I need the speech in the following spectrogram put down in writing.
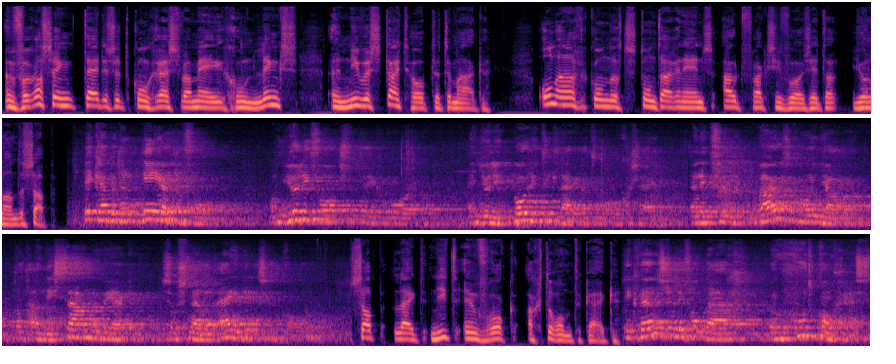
Een verrassing tijdens het congres waarmee GroenLinks... een nieuwe start hoopte te maken. Onaangekondigd stond daar ineens oud-fractievoorzitter Jolande Sap. Ik heb het een eer gevonden om jullie volksvertegenwoordiger en jullie politiek leider te mogen zijn. En ik vind het buitengewoon jammer dat aan die samenwerking zo snel een einde is gekomen. Sap lijkt niet in wrok achterom te kijken. Ik wens jullie vandaag een goed congres.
